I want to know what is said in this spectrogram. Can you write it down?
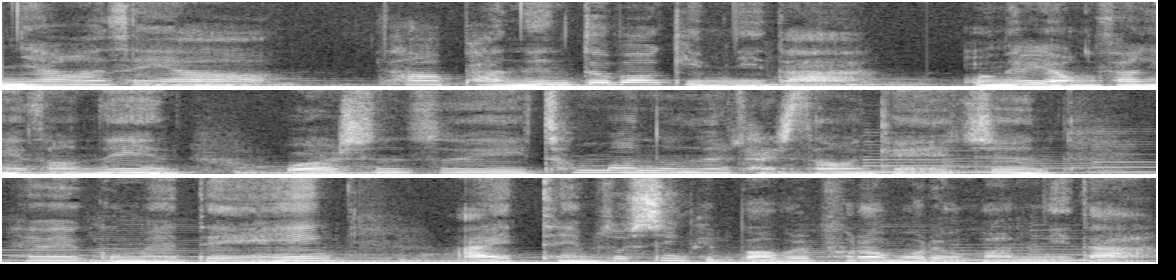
안녕하세요. 사업하는 뚜벅이입니다. 오늘 영상에서는 월 순수익 천만 원을 달성하게 해준 해외 구매 대행 아이템 소싱 비법을 풀어보려고 합니다.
